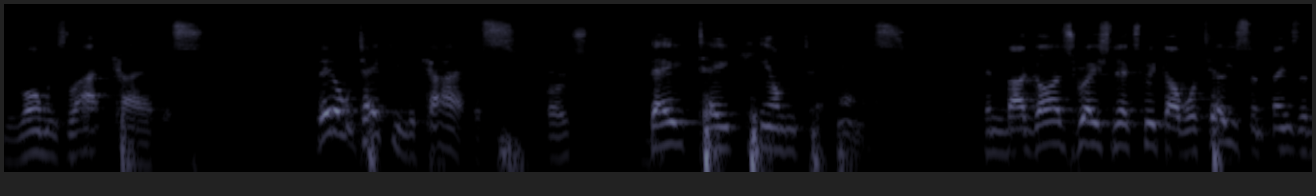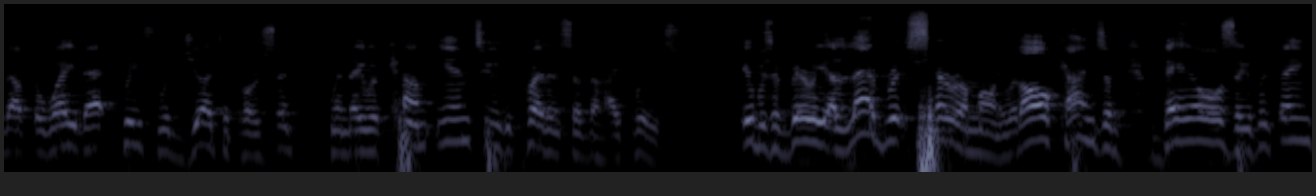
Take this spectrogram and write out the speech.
The Romans like Caiaphas. They don't take him to Caiaphas first. They take him to Annas. And by God's grace, next week I will tell you some things about the way that priest would judge a person when they would come into the presence of the high priest. It was a very elaborate ceremony with all kinds of veils, and everything.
